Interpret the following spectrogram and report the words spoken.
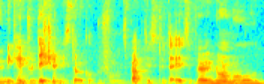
We became tradition historical performance practice today. It's a very normal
